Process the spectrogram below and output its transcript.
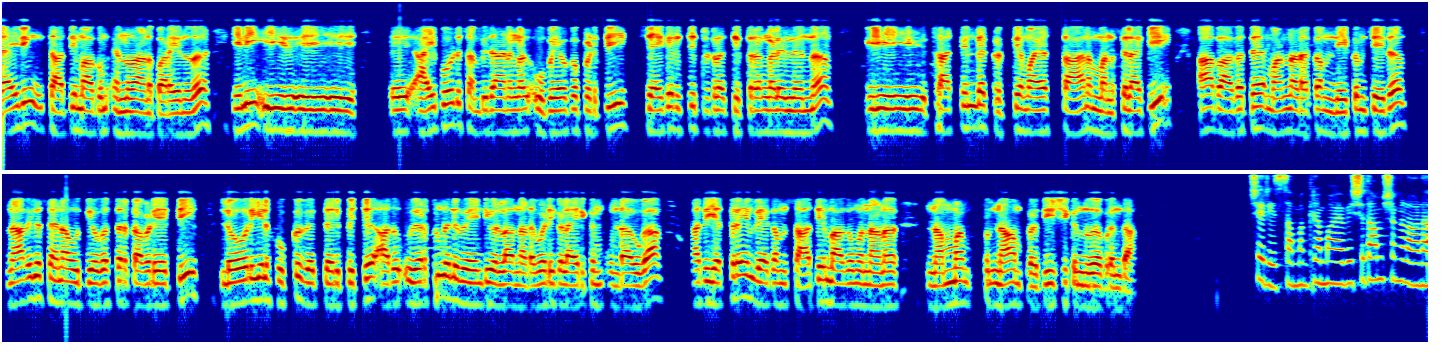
ഡൈവിംഗ് സാധ്യമാകും എന്നതാണ് പറയുന്നത്. ഇനി ഈ ഐബോർഡ് സംവിധാനങ്ങൾ ഉപയോഗപ്പെടുത്തി ശേഖരിച്ചിട്ടുള്ള ചിത്രങ്ങളിൽ നിന്ന് ഈ ട്രാക്കിന്റെ കൃത്യമായ സ്ഥാനം മനസ്സിലാക്കി ആ ഭാഗത്തെ മണ്ണടക്കം നീക്കം ചെയ്ത് നാവികസേന ഉദ്യോഗസ്ഥർക്ക് അവിടെ എത്തി ലോറിയിൽ ഹുക്ക് ധരിപ്പിച്ച് അത് ഉയർത്തുന്നതിന് വേണ്ടിയുള്ള നടപടികളായിരിക്കും ഉണ്ടാവുക. അത് എത്രയും വേഗം സാധ്യമാകുമെന്നാണ് നമ്മൾ നാം പ്രതീക്ഷിക്കുന്നത് വൃന്ദ. ശരി സമഗ്രമായ വിശദാംശങ്ങളാണ്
